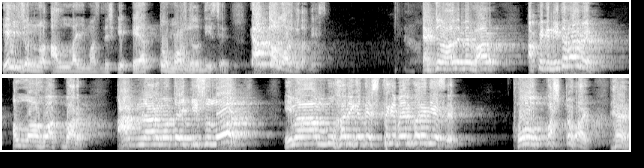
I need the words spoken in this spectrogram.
এই জন্য আল্লাহ মাজলিসকে এত মর্যাদা দিয়েছেন এত মর্যাদা দিয়েছেন একজন আলেমের ভার, আপনি কি নিতে পারবেন? আল্লাহ আকবার। আপনার মতোই কিছু লোক ইমাম বুখারিকে দেশ থেকে বের করে দিয়েছে। খুব কষ্ট হয়। হ্যাঁ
